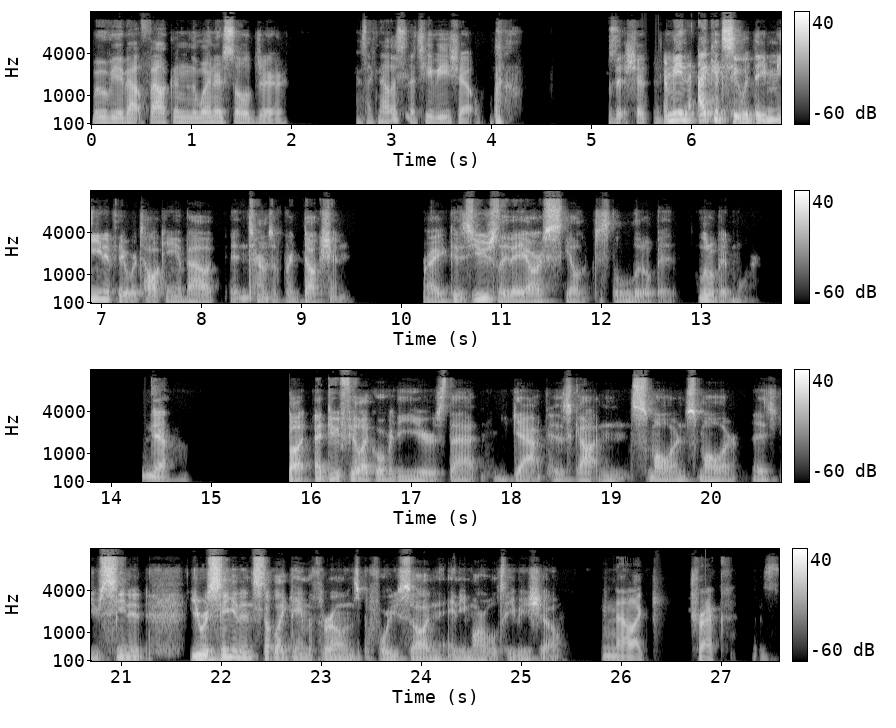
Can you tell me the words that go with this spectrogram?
movie about Falcon and the Winter Soldier." It's like, no, this is a TV show. Because it should. I mean, I could see what they mean if they were talking about in terms of production, right? Because usually they are scaled just a little bit, a little bit more. yeah, But I do feel like over the years that gap has gotten smaller and smaller. As you've seen it, you were seeing it in stuff like Game of Thrones before you saw it in any Marvel TV show. now like Trek is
